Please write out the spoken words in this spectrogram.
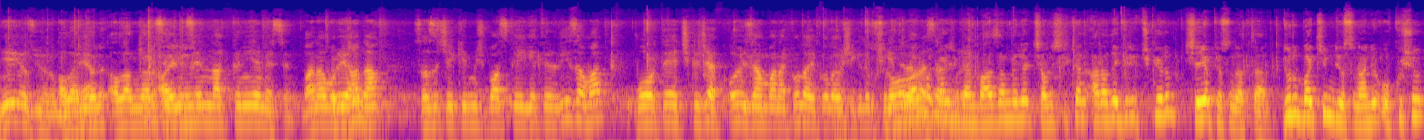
Niye yazıyorum buraya? Alanları- alanlar kimse ayrı- kimsenin hakkını yemesin. Bana buraya canım. adam sazı çekilmiş baskıyı getirdiği zaman bu ortaya çıkacak. O yüzden bana kolay kolay o şekilde kuş Kusura bakma getiremezler kardeşim buraya. ben bazen böyle çalışırken arada girip çıkıyorum şey yapıyorsun hatta dur bakayım diyorsun hani o kuşu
